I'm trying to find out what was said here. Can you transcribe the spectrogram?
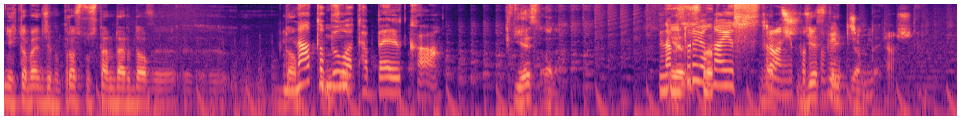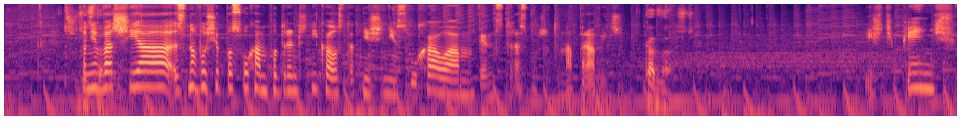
niech to będzie po prostu standardowy yy, dom. Na to była tabelka. Jest ona. Na Jest której na- ona jest stronie? 35. Podpowiedzcie mi proszę. 30 Ponieważ ja znowu się posłucham podręcznika, ostatnio się nie słuchałam, więc teraz muszę to naprawić. K12. 35.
